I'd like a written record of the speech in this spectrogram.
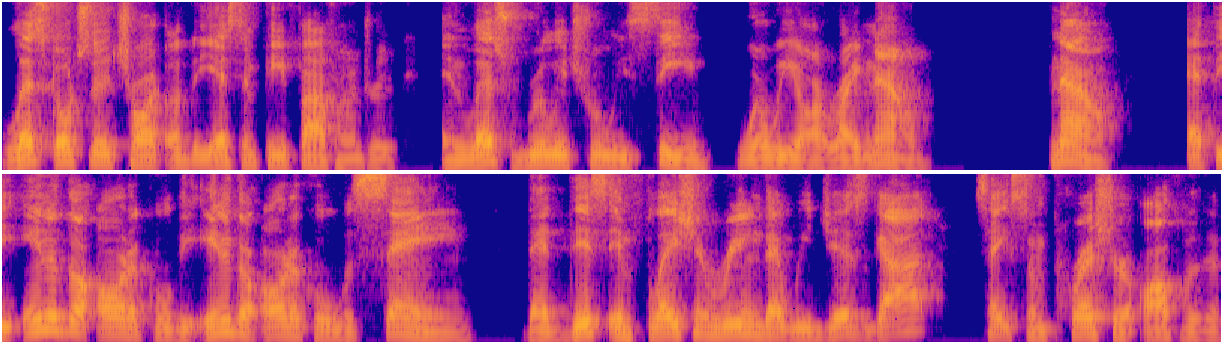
Let's go to the chart of the S&P 500 and let's really truly see where we are right now. Now, at the end of the article, the end of the article was saying that this inflation reading that we just got takes some pressure off of the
